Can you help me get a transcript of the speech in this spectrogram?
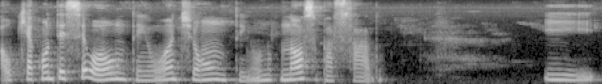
ao que aconteceu ontem ou anteontem ou no nosso passado. E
